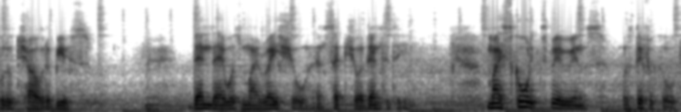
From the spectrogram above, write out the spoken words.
full of child abuse. Then there was my racial and sexual identity. My school experience was difficult.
